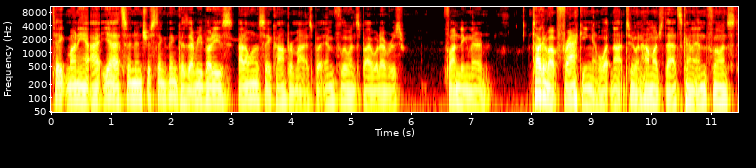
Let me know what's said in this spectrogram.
take money. I yeah, it's an interesting thing because everybody's I don't want to say compromised, but influenced by whatever's funding their talking about fracking and whatnot too, and how much that's kind of influenced.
